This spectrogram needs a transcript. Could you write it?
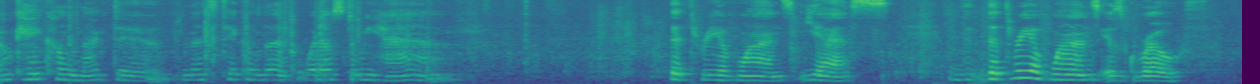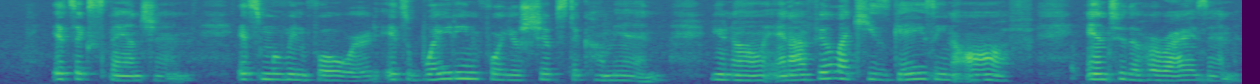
Okay, collective. Let's take a look. What else do we have? The Three of Wands. Yes the Three of Wands is growth. It's expansion. It's moving forward. It's waiting for your ships to come in, you know. And I feel like he's gazing off into the horizon,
